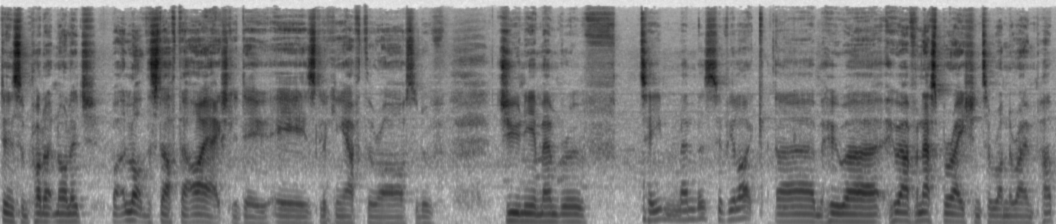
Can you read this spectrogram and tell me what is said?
doing some product knowledge, but a lot of the stuff that I actually do is looking after our sort of junior member of team members, if you like, um, who uh, who have an aspiration to run their own pub.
